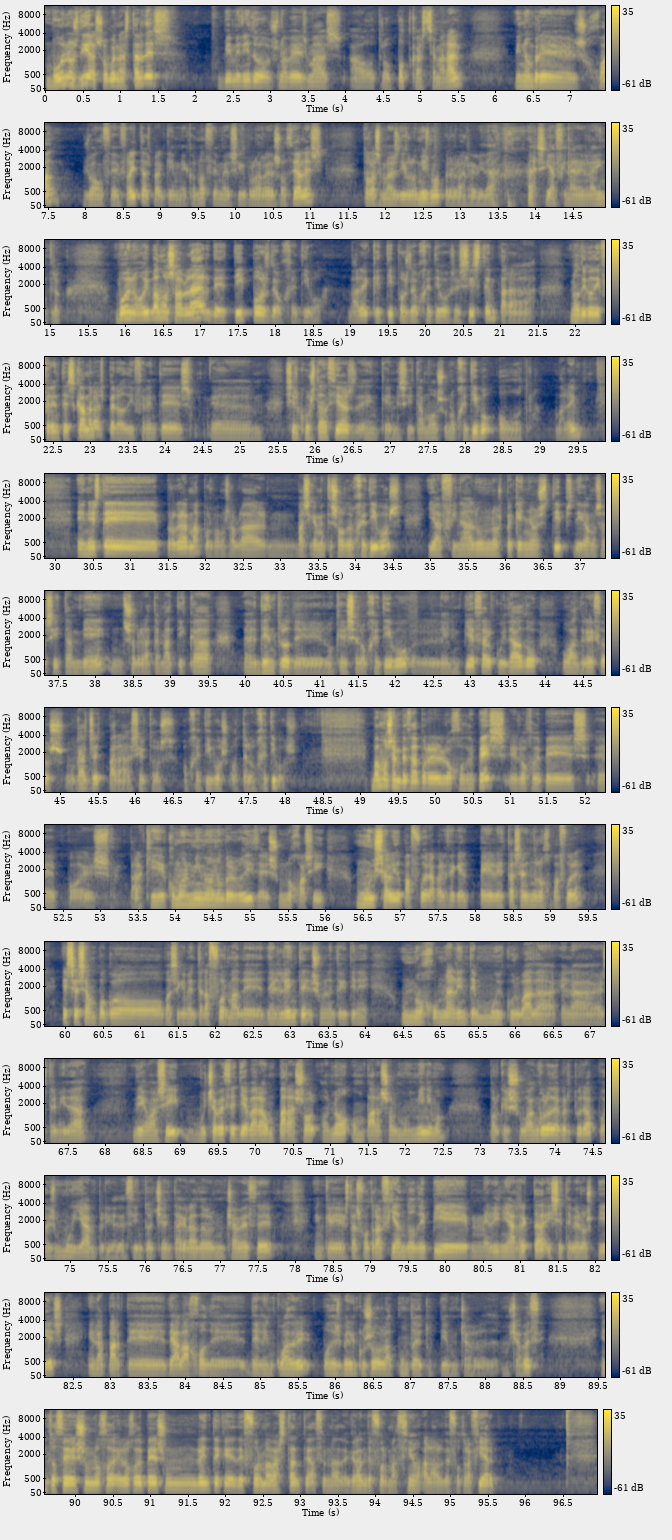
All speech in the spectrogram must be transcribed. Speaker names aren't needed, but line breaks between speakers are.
Buenos días o buenas tardes, bienvenidos una vez más a otro podcast semanal. Mi nombre es Juan, Joan C. Freitas, para quien me conoce, me sigue por las redes sociales. Todas las semanas digo lo mismo, pero la realidad, así al final en la intro. Bueno, hoy vamos a hablar de tipos de objetivo, ¿vale? ¿Qué tipos de objetivos existen para, no digo diferentes cámaras, pero diferentes eh, circunstancias en que necesitamos un objetivo u otro, ¿vale? En este programa pues vamos a hablar mm, básicamente solo de objetivos y al final unos pequeños tips, digamos así, también sobre la temática eh, dentro de lo que es el objetivo, la limpieza, el cuidado o aderezos o gadgets para ciertos objetivos o teleobjetivos. Vamos a empezar por el ojo de pez. El ojo de pez, eh, pues, para que, como el mismo nombre lo dice, es un ojo así muy salido para afuera, parece que el pez le está saliendo el ojo para afuera esa es un poco básicamente la forma del lente. Es un lente que tiene un ojo, una lente muy curvada en la extremidad, digamos así. Muchas veces llevará un parasol o no, un parasol muy mínimo, porque su ángulo de apertura pues muy amplio, de 180 grados muchas veces, en que estás fotografiando de pie en línea recta y se te ve los pies en la parte de abajo del encuadre, puedes ver incluso la punta de tus pies muchas, muchas veces. Entonces el ojo de pez es un lente que deforma bastante, hace una gran deformación a la hora de fotografiar.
